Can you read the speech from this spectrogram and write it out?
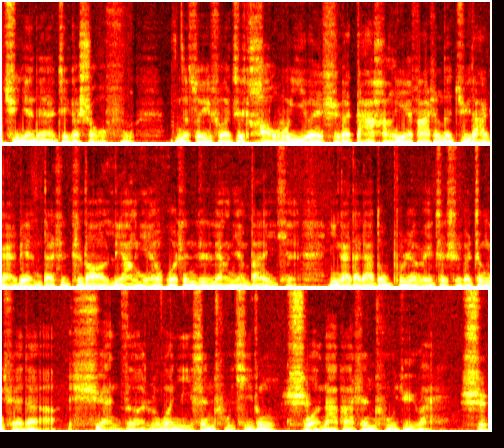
去年的这个首富。那所以说，这毫无疑问是个大行业发生的巨大改变。但是，直到两年或甚至两年半以前，应该大家都不认为这是个正确的选择。如果你身处其中，或哪怕身处局外，是。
